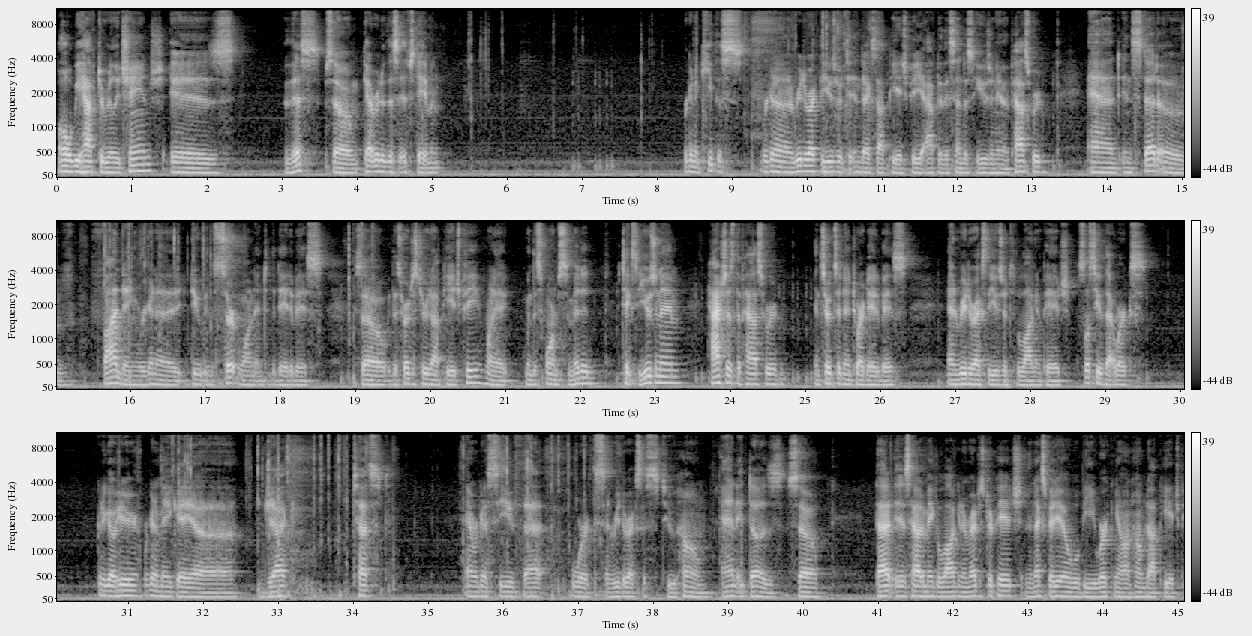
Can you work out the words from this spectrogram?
All we have to really change is this. So get rid of this if statement. We're going to keep this, we're going to redirect the user to index.php after they send us a username and password. And instead of finding, we're going to do insert one into the database. So this register.php, when, it, when this form is submitted, it takes the username, hashes the password, inserts it into our database, and redirects the user to the login page. So let's see if that works. We're going to go here. We're going to make a uh, jack test, and we're going to see if that works and redirects us to home. And it does. So that is how to make a login and register page. In the next video, we'll be working on home.php.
